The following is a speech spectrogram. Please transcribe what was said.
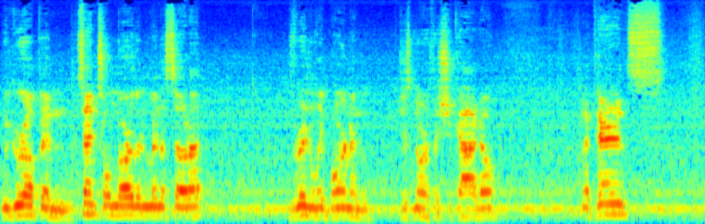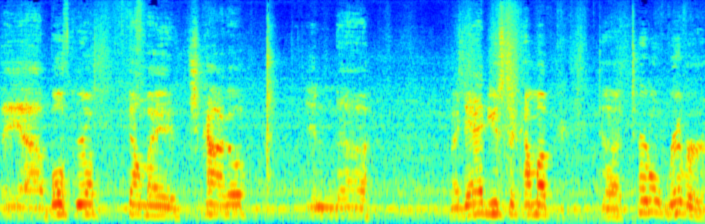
we grew up in central northern Minnesota. I was originally born in just north of Chicago. My parents, they uh, both grew up down by Chicago, and uh, my dad used to come up to Turtle River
